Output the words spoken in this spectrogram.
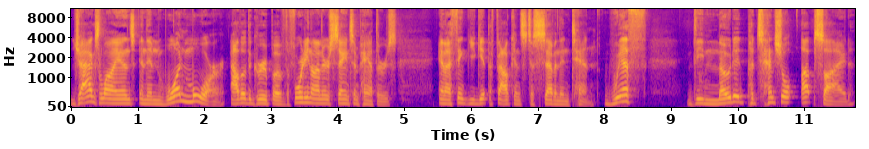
Jags, Lions, and then one more out of the group of the 49ers, Saints, and Panthers. And I think you get the Falcons to 7 and 10 with the noted potential upside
